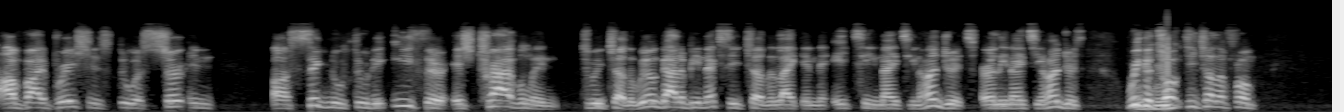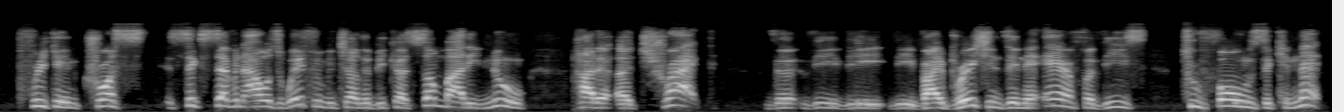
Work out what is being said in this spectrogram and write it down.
our vibrations through a certain uh, signal through the ether is traveling to each other. We don't got to be next to each other like in the 18, 1900s, early 1900s. We mm-hmm. could talk to each other from freaking cross six, seven hours away from each other because somebody knew how to attract the the the the vibrations in the air for these two phones to connect.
